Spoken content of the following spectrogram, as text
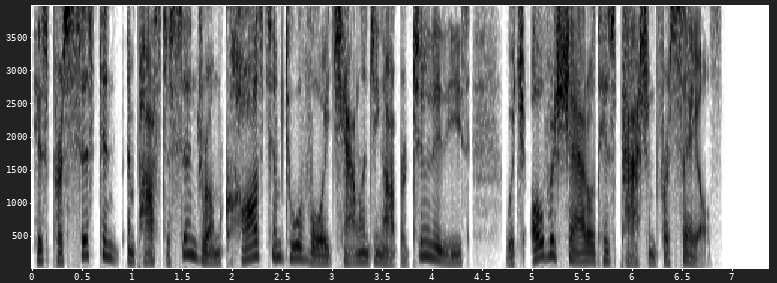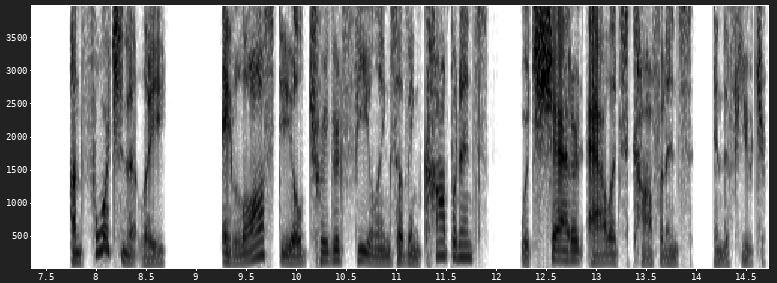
His persistent imposter syndrome caused him to avoid challenging opportunities, which overshadowed his passion for sales. Unfortunately, a lost deal triggered feelings of incompetence, which shattered Alex's confidence in the future.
